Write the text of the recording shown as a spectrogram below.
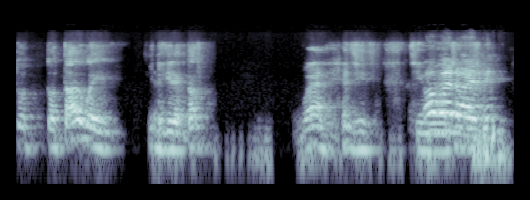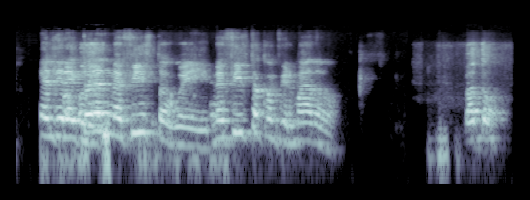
To- Total, güey. Y el director. Bueno, sí, Oh, me bueno, el, el director es Mephisto, güey. Mephisto confirmado. Vato,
